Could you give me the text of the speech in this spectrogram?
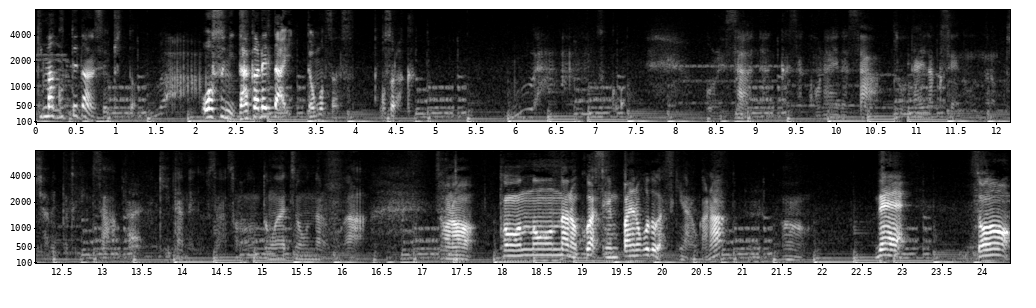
きまくってたんですよきっと。オスに抱かれたいって思ってたんです。おそらく。うわそこ。は俺さなんかさこの間さそう大学生の女の子と喋った時にさ、はい。聞いたんだけどさその友達の女の子がそのその女の子は先輩のことが好きなのかな？うんでその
